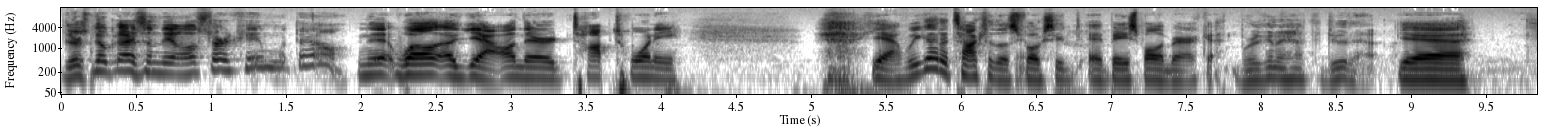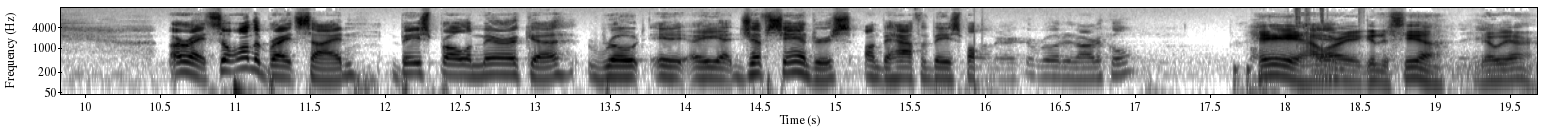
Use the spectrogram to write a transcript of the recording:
there's no guys on the All Star game. What the hell? Yeah, Well, uh, yeah, on their top 20. Yeah, we got to talk to those folks at, at Baseball America. We're gonna have to do that. Yeah. All right. So on the bright side, Baseball America wrote a, a Jeff Sanders on behalf of Baseball America wrote an article, Hey, how are you? Good to see you. There we are.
